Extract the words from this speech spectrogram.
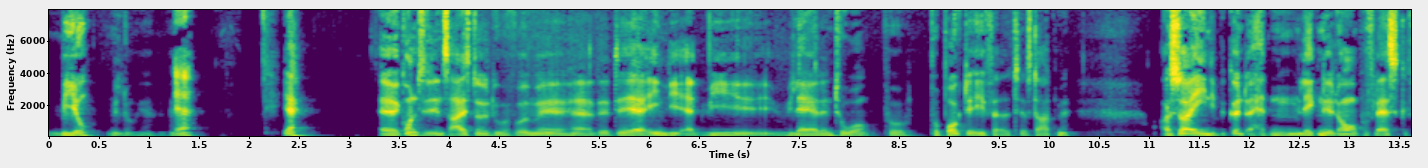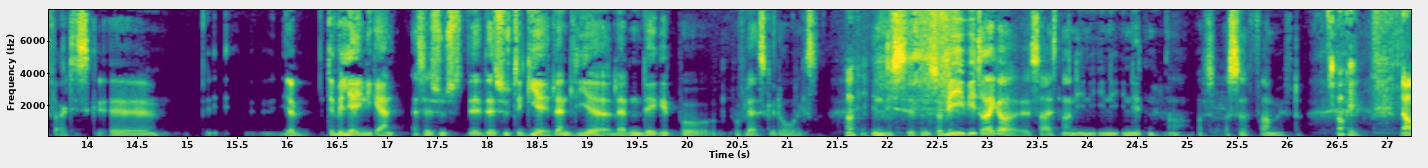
Mio. Milo, ja. Ja. Ja. Øh, grunden til, at det er en 16, du har fået med her, det, det er egentlig, at vi, vi lager den to år på, på brugte efadet til at starte med. Og så er jeg egentlig begyndt at have den liggende et år på flaske, faktisk. Øh, jeg, det vil jeg egentlig gerne. Altså, jeg synes, det, jeg synes, det giver et eller andet lige at lade den ligge på, på flaske et år ekstra. Okay. Inden vi den. Så vi, vi drikker øh, 16'eren i, i, i 19, og, og, og så frem efter. Okay. Nå,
